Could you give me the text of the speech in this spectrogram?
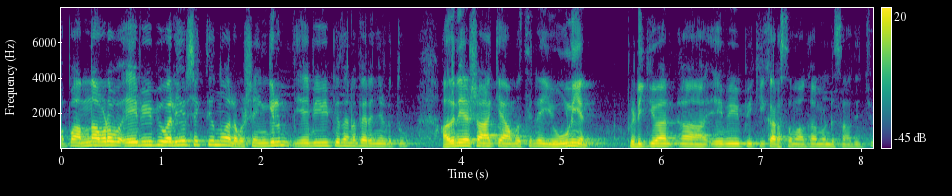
അപ്പോൾ അന്ന് അവിടെ എ ബി വി പി വലിയൊരു ശക്തിയൊന്നുമല്ല. പക്ഷേ എങ്കിലും എ ബി വി പി തന്നെ തിരഞ്ഞെടുത്തു. അതിനുശേഷം ആ ക്യാമ്പസിന്റെ യൂണിയൻ പിടിക്കുവാൻ എ ബി വി പിക്ക് കരസ്ഥമാക്കാൻ വേണ്ടി സാധിച്ചു.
